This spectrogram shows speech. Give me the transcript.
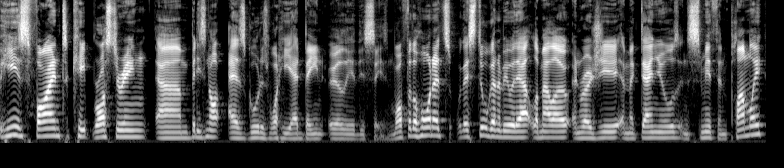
He is fine to keep rostering, um, but he's not as good as what he had been earlier this season. While for the Hornets, they're still going to be without LaMelo and Rozier and McDaniels and Smith and Plumlee.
